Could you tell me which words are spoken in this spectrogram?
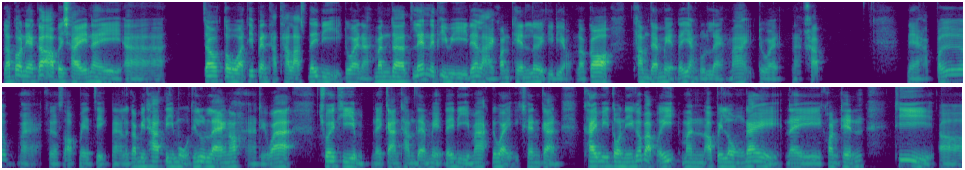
แล้วตัวนี้ก็เอาไปใช้ในอ่าเจ้าตัวที่เป็นทัทารัสได้ดีอีกด้วยนะ มันจะเล่นใน PVE ได้หลายคอนเทนต์เลยทีเดียว แล้วก็ทำดาเมจได้อย่างรุนแรงมากอีกด้วยนะครับ เนี่ยครับปึ๊บมา Curse of Magic นะแล้วก็มีท่าตีหมู่ที่รุนแรงเนาะถือว่าช่วยทีมในการทำดาเมจได้ดีมากด้วย อีกเช่นกัน ใครมีตัวนี้ก็แบบเอ้ยมันเอาไปลงได้ในคอนเทนต์ที่เอ่อ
